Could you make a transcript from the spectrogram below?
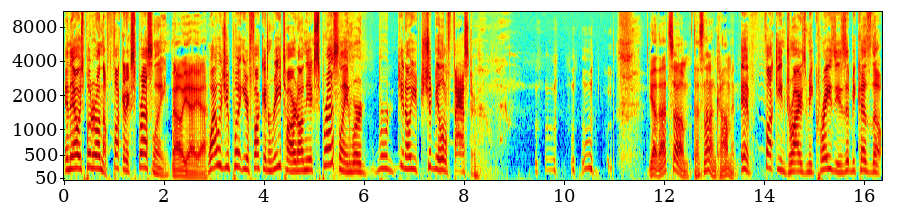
and they always put her on the fucking express lane. Oh yeah, yeah. Why would you put your fucking retard on the express lane where where you know you should be a little faster? Yeah, that's um that's not uncommon. It fucking drives me crazy. Is it because the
